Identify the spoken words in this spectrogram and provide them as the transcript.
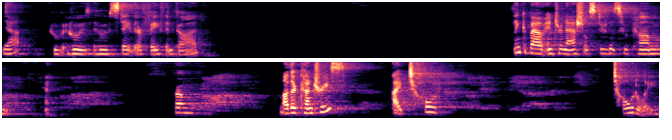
yeah, who, who, who state their faith in God. Think about international students who come from other countries. I to- totally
